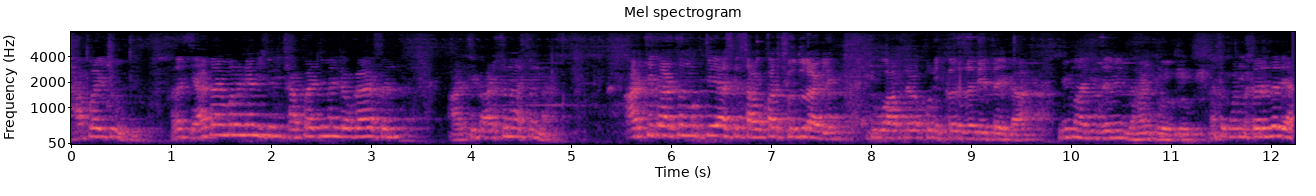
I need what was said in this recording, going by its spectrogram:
छापायची होती. आता त्या टायमाला ज्ञानेश्वरी छापायची म्हणजे नाही काय असेल? आर्थिक अडचण असेल ना. आर्थिक अडचण मग ते असे सावकार शोधू लागले की बुवा आपल्याला कोणी कर्ज देत आहे का? मी माझी जमीन घाण ठेवतो. असं कोणी कर्ज द्या.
